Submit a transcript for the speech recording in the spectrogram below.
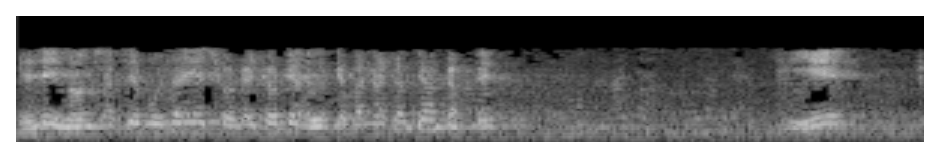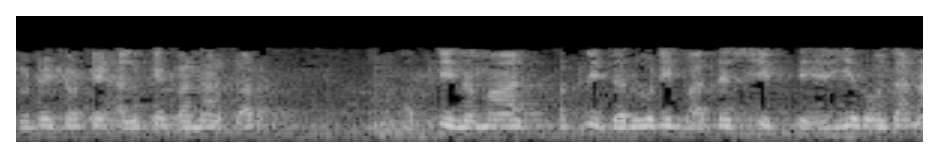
میں نے امام صاحب سے پوچھا، یہ چھوٹے چھوٹے ہلکے بنا کر کیا کرتے ہیں؟ یہ چھوٹے چھوٹے ہلکے بنا کر اپنی نماز، اپنی ضروری باتیں سیکھتے ہیں۔ یہ روزانہ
